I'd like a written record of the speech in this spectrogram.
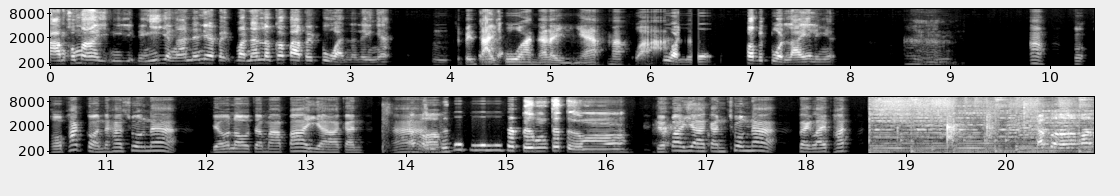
ตามเขามาอย่างนี้อย่างนี้อย่างนั้นนะเนี่ยไปวันนั้นเราก็ปาไปป่วนอะไรเงี้ยจะเป็นสายกวนอะไรอย่างเงี้ย มากกว่าป่วนเลยก็ไปป่วนไลฟ์อะไรเงี้ยอ่าอะขอขอพักก่อนนะฮะช่วงหน้า เดี๋ยวเราจะมาป้ายยากันอ่าครับผมตึ้มตึ้มตึ้มตึ้มตึ้ม เดี๋ยวป้ายยากันช่วงหน้าแตกลายพัด ครับผม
